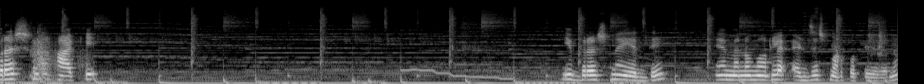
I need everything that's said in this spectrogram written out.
ಬ್ರಷ್ನ ಹಾಕಿ ಈ ಬ್ರಷ್ನ ಎದ್ದಿ ಮೆನಮೋರ್ಲೆ ಅಡ್ಜಸ್ಟ್ ಮಾಡ್ಕೋತೀವಿ ಇದನ್ನ.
